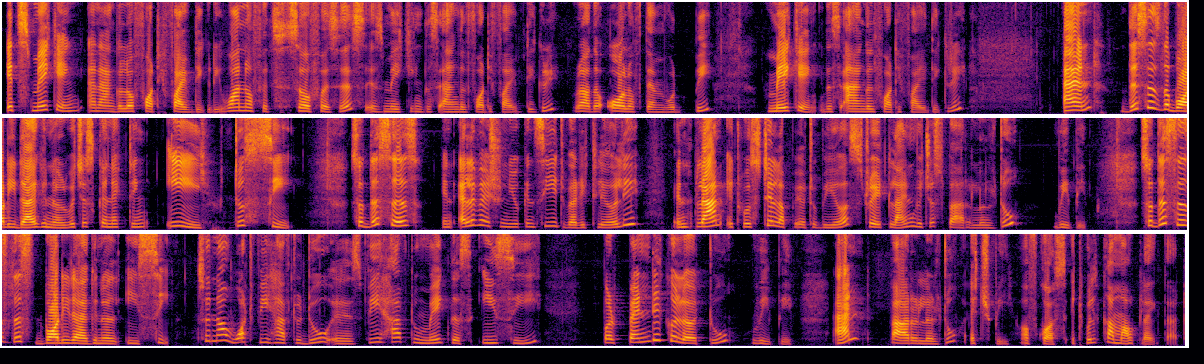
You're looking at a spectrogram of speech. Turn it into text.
it is making an angle of 45 degree. One of its surfaces is making this angle 45 degree, rather all of them would be making this angle 45 degree. And this is the body diagonal which is connecting E to C. So, this is in elevation you can see it very clearly, in plan it will still appear to be a straight line which is parallel to VP. So, this is this body diagonal EC. So, now what we have to do is we have to make this EC perpendicular to VP and parallel to HP of course it will come out like that.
